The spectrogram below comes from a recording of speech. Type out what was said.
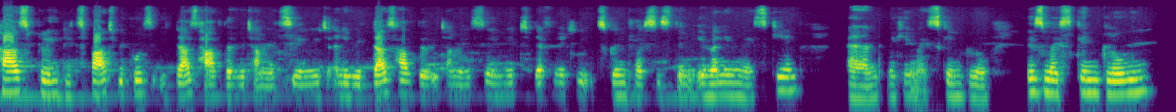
has played its part because it does have the vitamin C in it. And if it does have the vitamin C in it, definitely it's going to assist in evening my skin and making my skin glow. Is my skin glowing?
